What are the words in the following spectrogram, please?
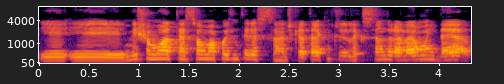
E, e, me chamou a atenção uma coisa interessante, que a técnica de Alexander é uma ideia,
